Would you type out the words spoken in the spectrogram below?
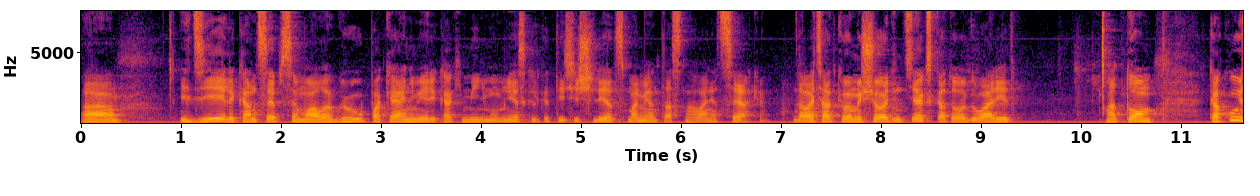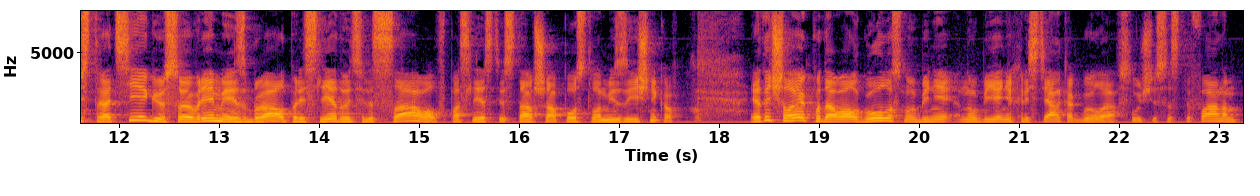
А, идея или концепция малых групп, по крайней мере, как минимум несколько тысяч лет с момента основания церкви. Давайте откроем еще один текст, который говорит о том, какую стратегию в свое время избрал преследователь Савол, впоследствии ставший апостолом язычников. Этот человек подавал голос на убиение, на убиение христиан, как было в случае со Стефаном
